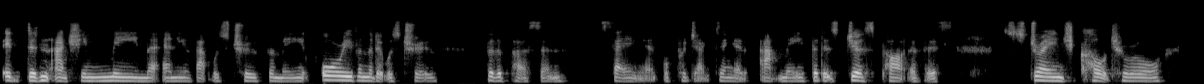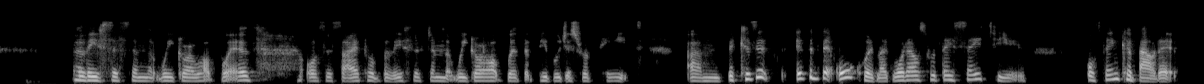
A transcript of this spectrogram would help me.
it didn't actually mean that any of that was true for me, or even that it was true for the person saying it or projecting it at me, that it's just part of this strange cultural belief system that we grow up with, or societal belief system that we grow up with that people just repeat. Um, because it, it's a bit awkward. Like, what else would they say to you or think about it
